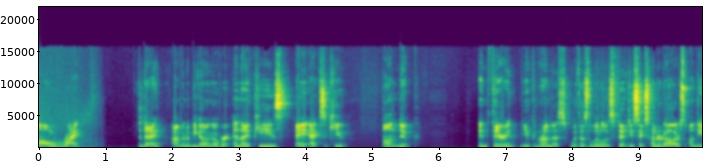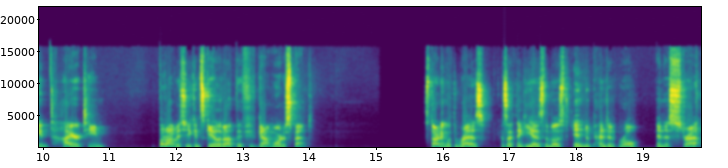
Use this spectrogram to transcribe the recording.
All right. Today, I'm going to be going over NIP's A execute on Nuke. In theory, you can run this with as little as $5,600 on the entire team, but obviously you can scale it up if you've got more to spend. Starting with Rez, because I think he has the most independent role in this strat.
